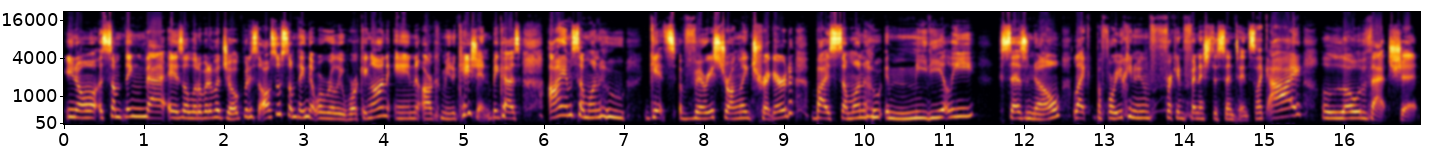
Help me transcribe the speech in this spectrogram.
you know, something that is a little bit of a joke, but it's also something that we're really working on in our communication because I am someone who gets very strongly triggered by someone who immediately says no, like before you can even freaking finish the sentence. Like I loathe that shit.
